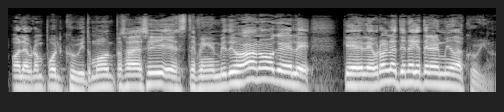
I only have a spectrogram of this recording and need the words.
o LeBron por Curry. Mundo empezó a decir, eh, Stephen Embiid dijo, ah, no, que, le- que LeBron le tiene que tener miedo a Curry. No.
